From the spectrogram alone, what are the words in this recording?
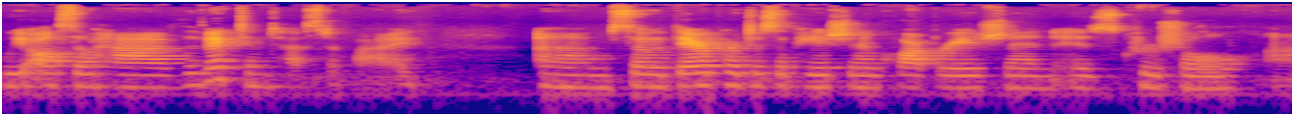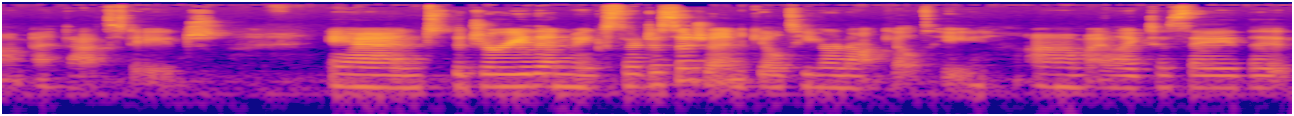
We also have the victim testify. Um, so their participation and cooperation is crucial um, at that stage. And the jury then makes their decision, guilty or not guilty. Um, I like to say that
